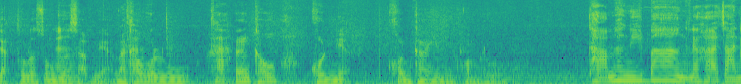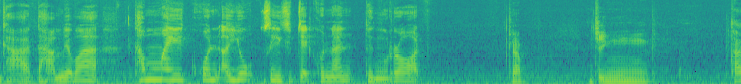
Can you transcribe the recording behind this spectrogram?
จากโทรศัพท์โทรศัพท์เนี่ยมันเขาก็รู้ค่ะดังนั้นเขาคนเนี้ยค่อนข้างจะมีความรู้ ถามทางนี้บ้างนะคะ อาจารย์ขาถามเลยว่าทำไมคนอายุ 47 คนนั้นถึงรอดครับ จริงๆถ้า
